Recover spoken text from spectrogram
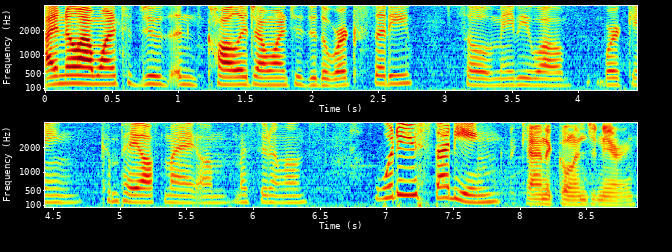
I know I wanted to do in college. I wanted to do the work study. So maybe while working can pay off my um, my student loans. What are you studying? Mechanical engineering.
